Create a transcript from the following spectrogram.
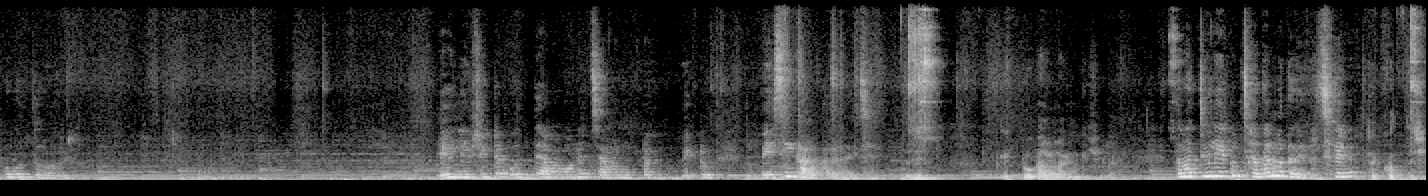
শ্যাম্পু করতে হবে। এই লিপস্টিকটা পরতে আমার মনে হচ্ছে আমার মুখটা একটু বেশি কালো কালো লাগছে। একটু কালো লাগে না কিছু লাগে তোমার চুল এখন ছাতার মতো হয়ে গেছে। ঠিক করতেছি।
